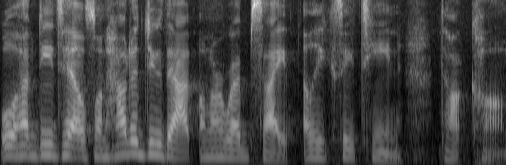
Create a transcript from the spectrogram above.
We'll have details on how to do that on our website, lex18.com.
